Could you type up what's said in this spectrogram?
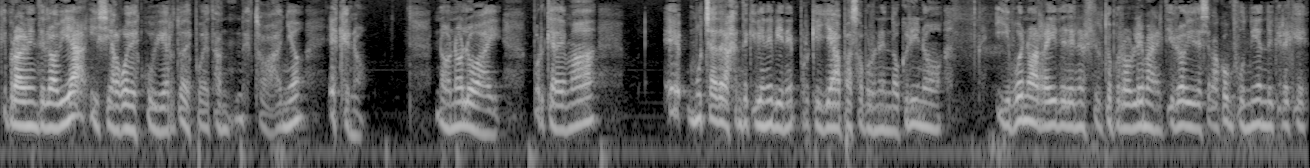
que, probablemente lo había, y si algo he descubierto después de, de estos años, es que no. No, no lo hay. Porque además, eh, mucha de la gente que viene, viene porque ya pasa por un endocrino y bueno, a raíz de tener cierto problema el tiroides se va confundiendo y cree que,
